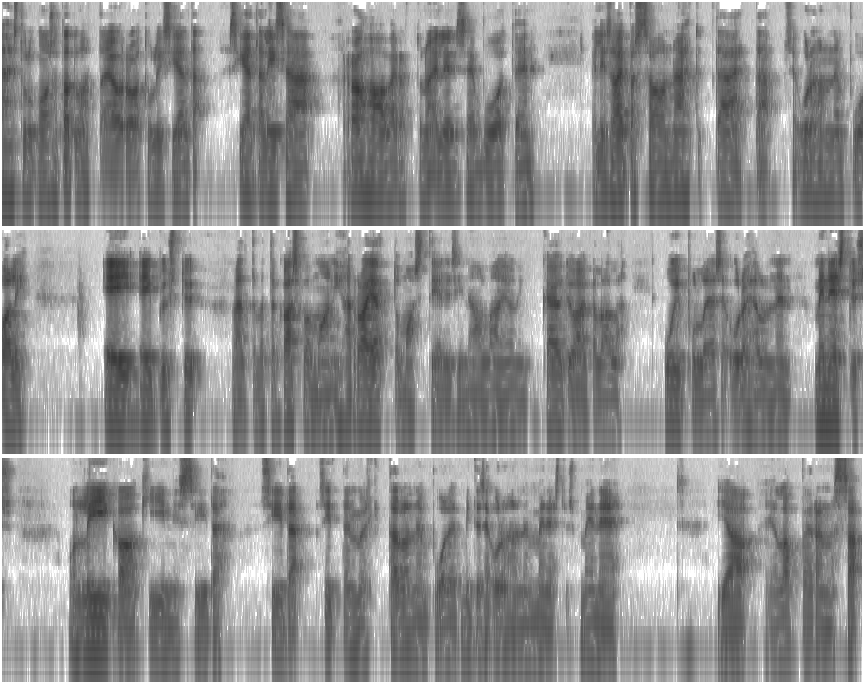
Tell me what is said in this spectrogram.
lähestulkoon 100 000 euroa tuli sieltä, sieltä lisää rahaa verrattuna edelliseen vuoteen. Eli Saipassa on nähty tämä, että se urheilullinen puoli ei, ei pysty välttämättä kasvamaan ihan rajattomasti, eli siinä ollaan jo niin käyty aika lailla huipulla ja se urheilullinen menestys on liikaa kiinni siitä, siitä sitten myöskin taloudellinen puoli, että miten se urheilullinen menestys menee. Ja, ja Lappeenrannassa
